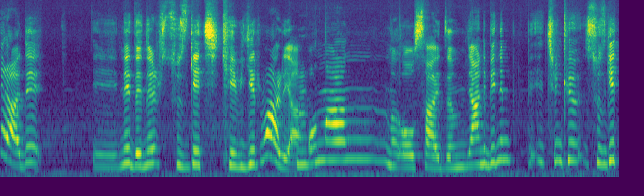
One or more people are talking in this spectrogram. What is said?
Herhalde e, ne denir süzgeç kevgir var ya ondan mı olsaydım? Yani benim çünkü süzgeç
